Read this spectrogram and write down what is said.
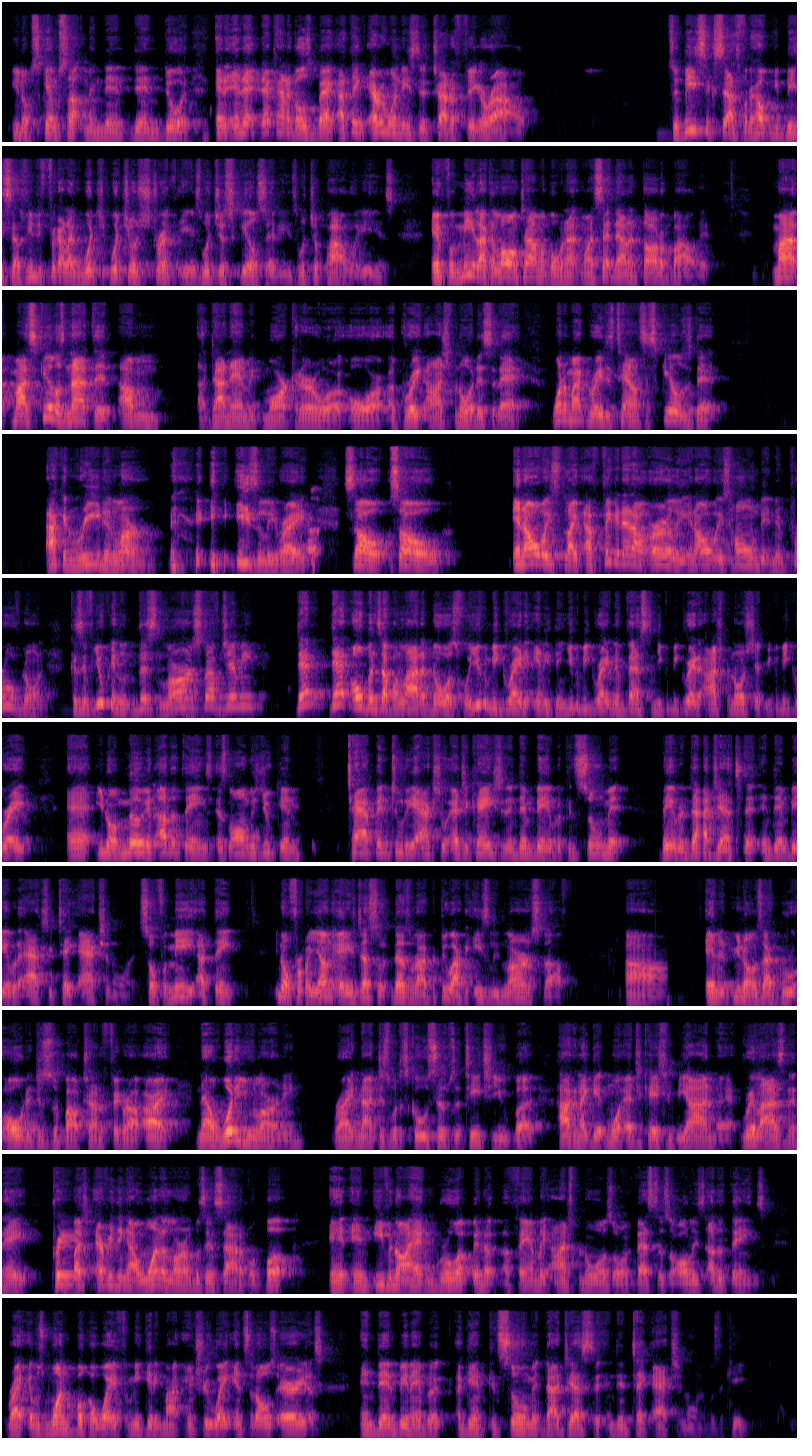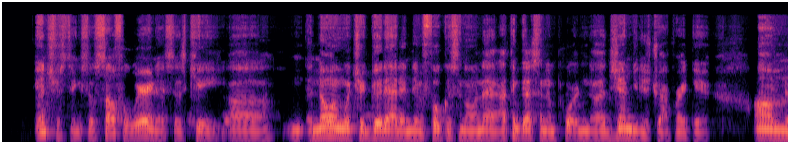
you know skim something and then then do it. And, and that, that kind of goes back. I think everyone needs to try to figure out to be successful, to help you be successful, you need to figure out like what, what your strength is, what your skill set is, what your power is. And for me, like a long time ago, when I when I sat down and thought about it, my my skill is not that I'm a dynamic marketer or or a great entrepreneur, this or that. One of my greatest talents and skills is that I can read and learn easily, right? So, so, and always like I figured that out early and always honed it and improved on it. Because if you can just learn stuff, Jimmy, that that opens up a lot of doors for you. You can be great at anything. You can be great in investing. You can be great at entrepreneurship. You can be great at you know a million other things as long as you can tap into the actual education and then be able to consume it, be able to digest it, and then be able to actually take action on it. So for me, I think you know from a young age, that's what that's what I could do. I could easily learn stuff. Um, and it, you know, as I grew older, just about trying to figure out, all right, now what are you learning? Right, not just what the school systems are teaching you, but how can I get more education beyond that? Realizing that, hey, pretty much everything I want to learn was inside of a book. And, and even though I hadn't grew up in a, a family entrepreneurs or investors or all these other things, right? It was one book away from me getting my entryway into those areas and then being able to again consume it, digest it, and then take action on it was the key. Interesting. So self awareness is key. Uh, knowing what you're good at and then focusing on that. I think that's an important uh, gem you just dropped right there. Um,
